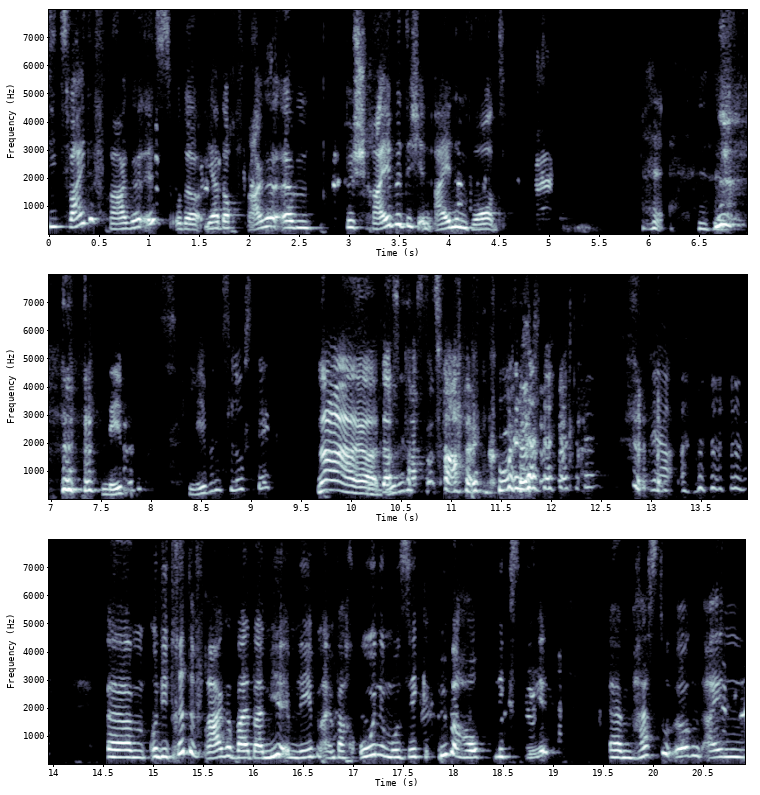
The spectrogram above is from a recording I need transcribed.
die zweite Frage ist, oder ja doch, Frage, ähm, beschreibe dich in einem Wort. Lebens, lebenslustig? Naja, das passt total cool. ja. Ähm, und die dritte Frage, weil bei mir im Leben einfach ohne Musik überhaupt nichts geht. Ähm, hast du irgendeinen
